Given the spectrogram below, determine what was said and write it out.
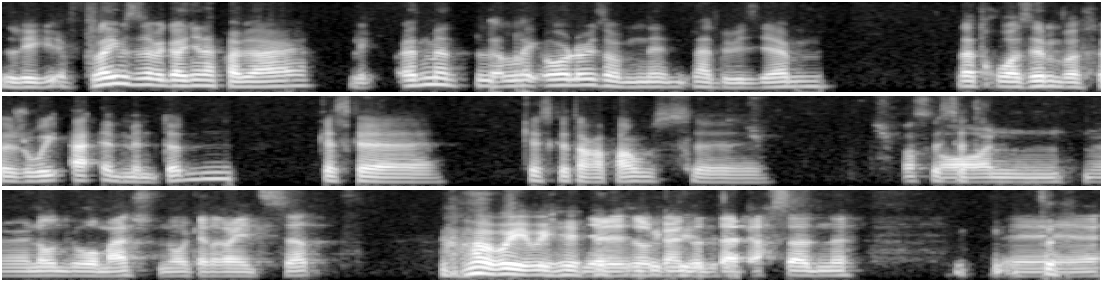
les Flames avaient gagné la première, les, les Oilers ont gagné la deuxième. La troisième va se jouer à Edmonton. Qu'est-ce que Qu'est-ce que tu en penses? Euh, je pense qu'on va avoir un autre gros match, numéro 97. oui, oui. Il n'y a aucun doute à personne. Euh,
